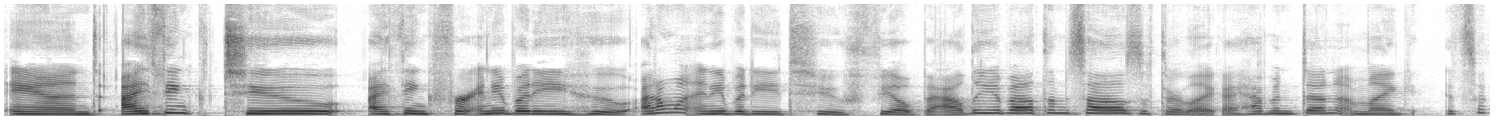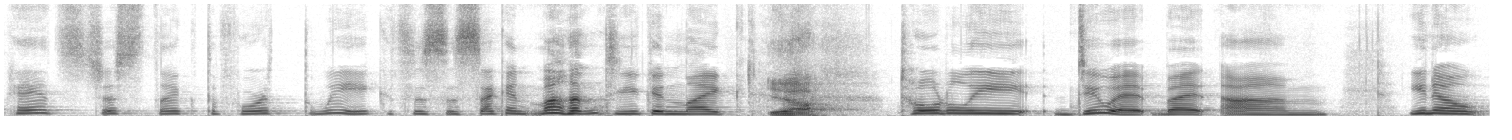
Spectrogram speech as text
And I think, too, I think for anybody who, I don't want anybody to feel badly about themselves if they're like, I haven't done it. I'm like, it's okay. It's just like the fourth week. It's just the second month. You can, like, Yeah. Totally do it but um you know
